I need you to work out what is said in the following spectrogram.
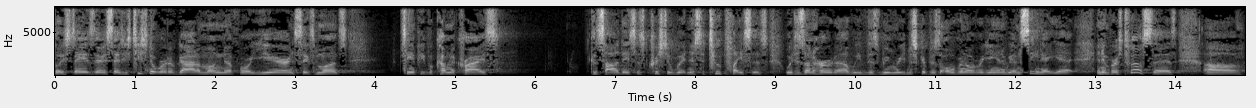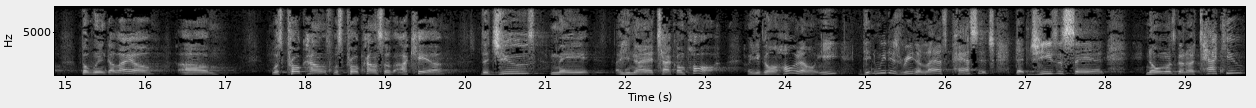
So he stays there. He says he's teaching the word of God among them for a year and six months, seeing people come to Christ. consolidates this Christian witness to two places, which is unheard of. We've just been reading the scriptures over and over again, and we haven't seen that yet. And in verse 12 says, uh, But when Gallio um, was proconsul was proconsul of Achaia, the Jews made a united attack on Paul. Well, you're going, hold on, E. Didn't we just read in the last passage that Jesus said, no one's going to attack you?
